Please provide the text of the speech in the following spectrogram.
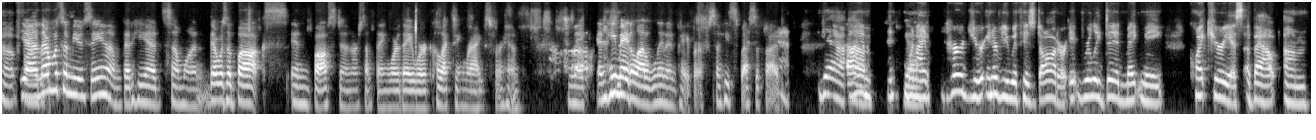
uh, yeah, and there was a museum that he had someone. There was a box in Boston or something where they were collecting rags for him to make, and he made a lot of linen paper, so he specified. Yeah, um, I am. Um, yeah. When I heard your interview with his daughter, it really did make me quite curious about um,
